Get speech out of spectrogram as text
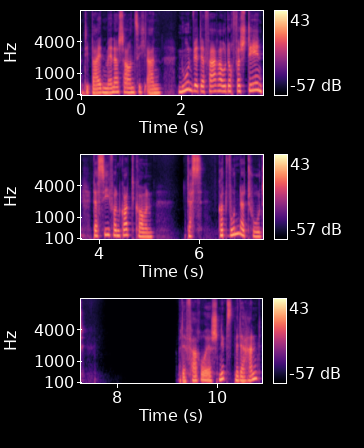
Und die beiden Männer schauen sich an. Nun wird der Pharao doch verstehen, dass sie von Gott kommen, dass Gott Wunder tut. Aber der Pharao, er schnipst mit der Hand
